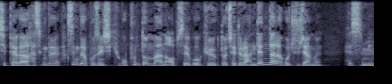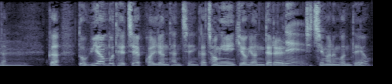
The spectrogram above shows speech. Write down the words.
집회가 학생들 학생들 고생시키고 푼돈만 없애고 교육도 제대로 안 된다라고 주장을 했습니다. 음. 그러니까 또 위안부 대책 관련 단체, 그러니까 정의 기억 연대를 네. 지칭하는 건데요.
